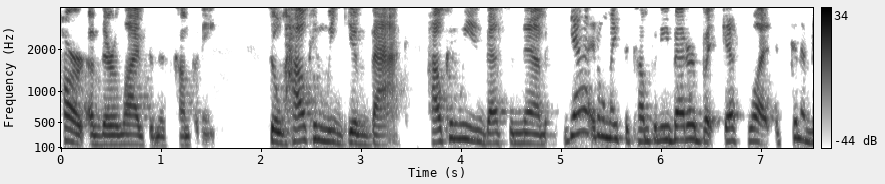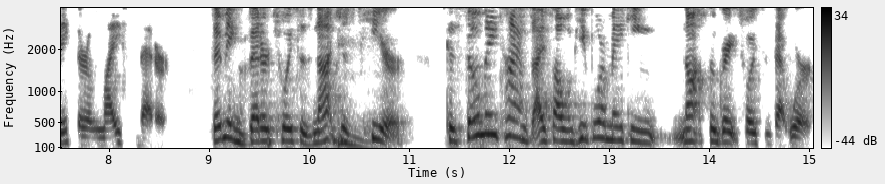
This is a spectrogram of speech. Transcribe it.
part of their lives in this company. So how can we give back? How can we invest in them? Yeah, it'll make the company better, but guess what? It's going to make their life better. They make better choices, not just hmm. here. Because so many times I saw when people are making not so great choices at work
